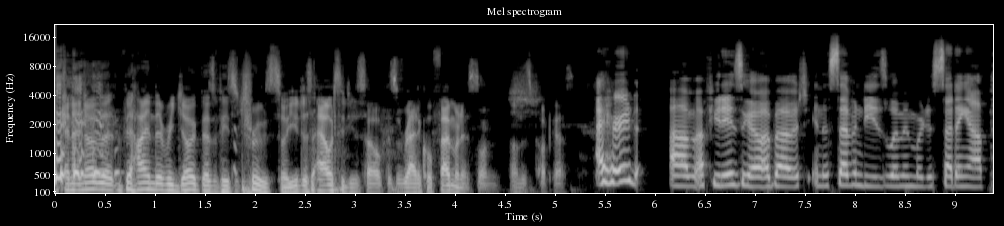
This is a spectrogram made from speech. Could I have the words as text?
and I know that behind every joke there's a piece of truth. So you just outed yourself as a radical feminist on on this podcast. I heard um, a few days ago about in the 70s, women were just setting up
